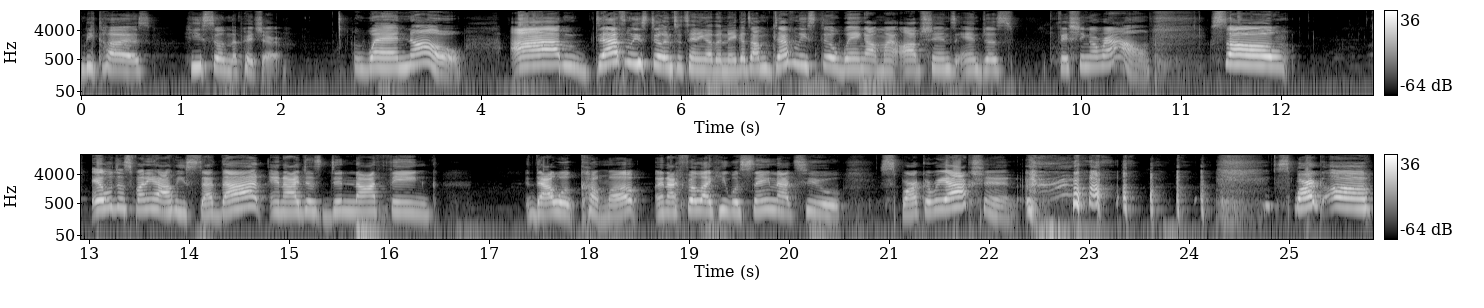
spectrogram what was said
because he's still in the picture. When no, I'm definitely still entertaining other niggas. I'm definitely still weighing out my options and just fishing around. So it was just funny how he said that, and I just did not think that would come up. And I feel like he was saying that to spark a reaction. spark a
